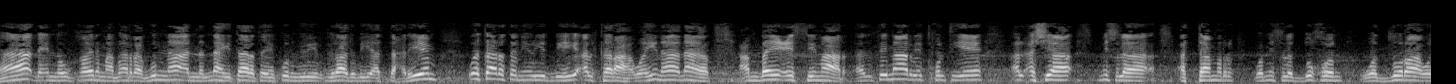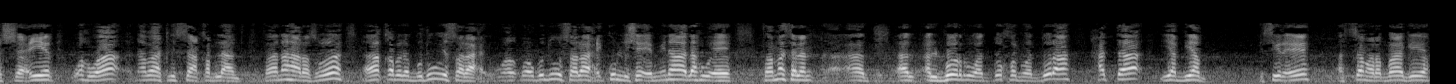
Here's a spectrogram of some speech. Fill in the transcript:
ها لأنه غير ما مره قلنا أن النهي تارة يكون يراد به التحريم وتارة يريد به الكراهة وهنا نهى عن بيع الثمار، الثمار يدخل في إيه؟ الأشياء مثل التمر ومثل الدخن والذرة والشعير وهو نبات لسه قبل ان فنهى رسوله قبل بدو صلاح وبدو صلاح كل شيء منها له إيه؟ فمثلا البر والدخن والذرة حتى يبيض يصير إيه؟ الثمرة باقيه.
